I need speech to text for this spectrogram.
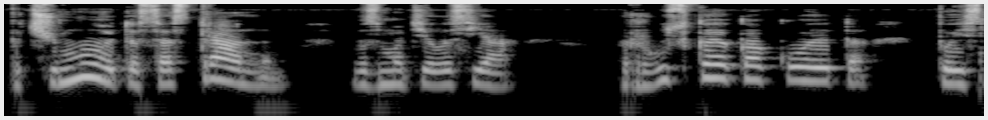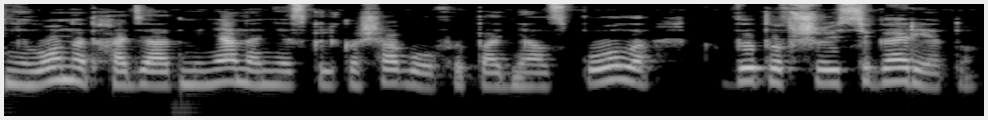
«Почему это со странным?» — возмутилась я. «Русское какое-то», — пояснил он, отходя от меня на несколько шагов и поднял с пола выпавшую сигарету.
